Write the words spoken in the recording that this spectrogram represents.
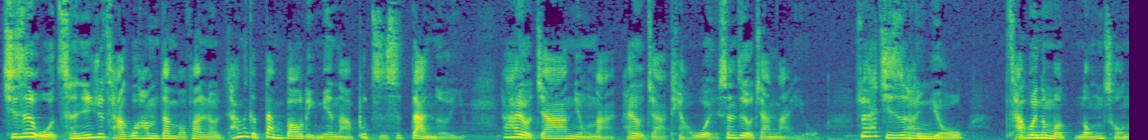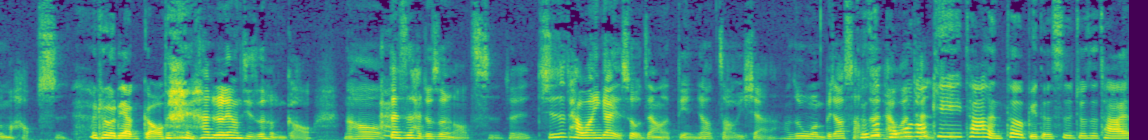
其实我曾经去查过他们蛋包饭料理，它那个蛋包里面啊，不只是蛋而已，它还有加牛奶，还有加调味，甚至有加奶油，所以它其实很油。嗯才会那么浓稠，那么好吃，热量高。对，它热量其实很高，然后但是它就是很好吃。对，其实台湾应该也是有这样的店，要找一下。反正我们比较少在台湾。可是 Pomonoki 它很特别的是，就是它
